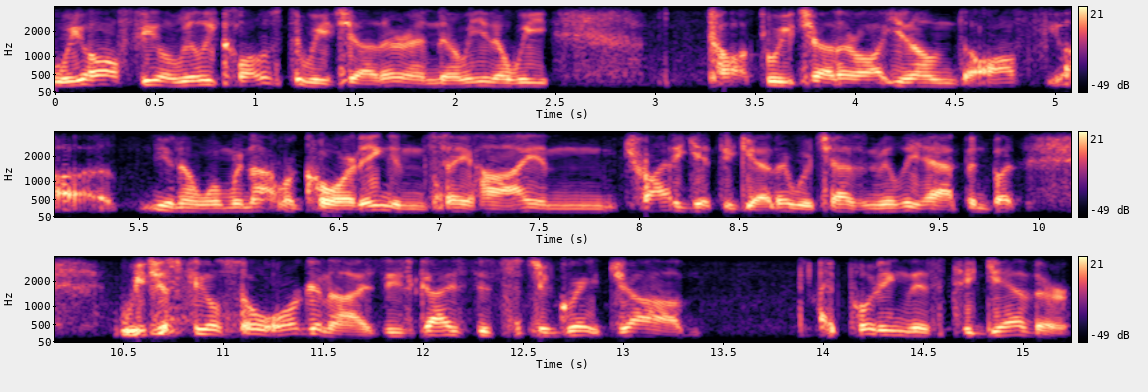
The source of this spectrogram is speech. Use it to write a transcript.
We all feel really close to each other, and you know we talk to each other you know off uh, you know when we're not recording and say hi and try to get together, which hasn't really happened. But we just feel so organized. These guys did such a great job at putting this together.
